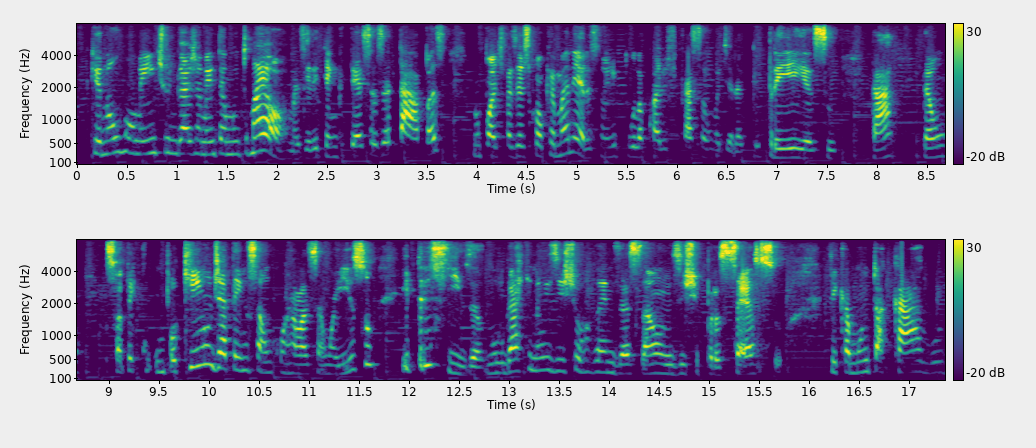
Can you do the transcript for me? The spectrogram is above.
porque normalmente o engajamento é muito maior, mas ele tem que ter essas etapas, não pode fazer de qualquer maneira, senão ele pula a qualificação, vai direto para o preço, tá? Então, só ter um pouquinho de atenção com relação a isso e precisa, num lugar que não existe organização, não existe processo, fica muito a cargo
